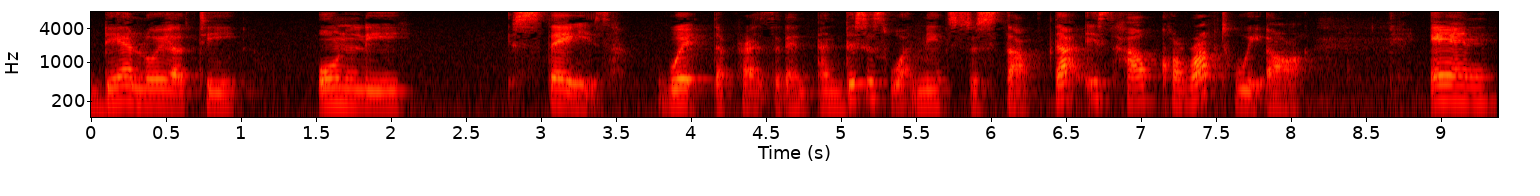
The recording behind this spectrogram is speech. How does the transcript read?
their loyalty only stays with the president. And this is what needs to stop. That is how corrupt we are. And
